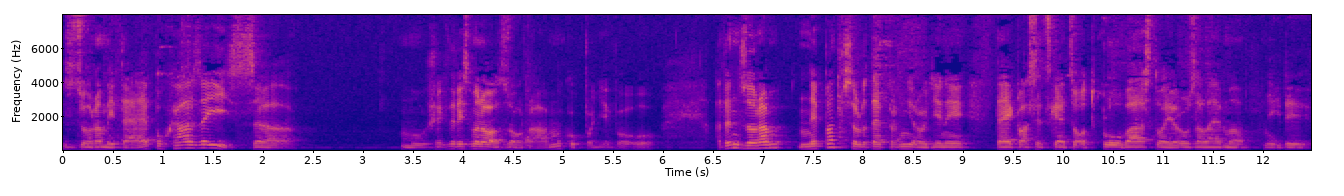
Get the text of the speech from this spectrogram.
Zoramité pocházejí z muže, který se jmenoval Zoram, ku podivu. A ten Zoram nepatřil do té první rodiny, té klasické, co odplouvá z toho Jeruzaléma někdy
